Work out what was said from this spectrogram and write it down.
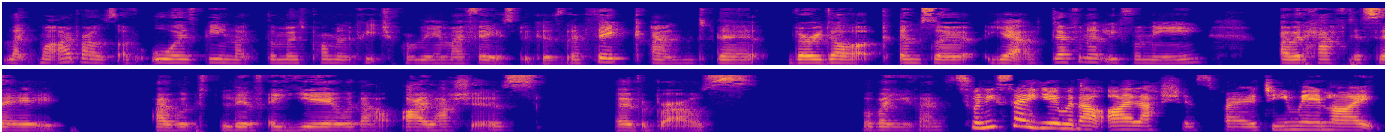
like my eyebrows have always been like the most prominent feature probably in my face because they're thick and they're very dark. And so yeah, definitely for me, I would have to say I would live a year without eyelashes over brows. What about you guys? So when you say a year without eyelashes, Freya, do you mean like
